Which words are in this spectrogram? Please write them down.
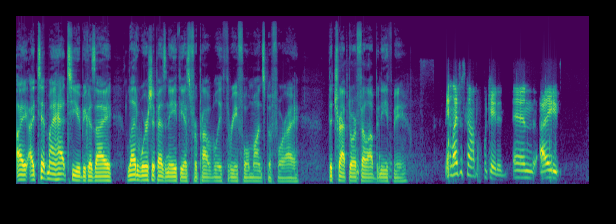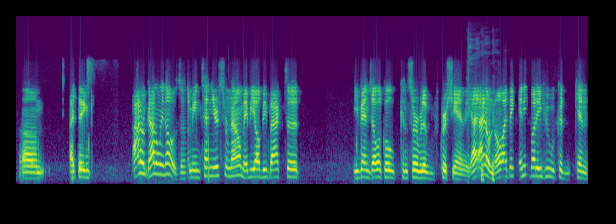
I, I tip my hat to you because I led worship as an atheist for probably three full months before I the trapdoor fell out beneath me. man, life is complicated, and I, um, I think, I don't. God only knows. I mean, ten years from now, maybe I'll be back to evangelical conservative Christianity. I, I don't know. I think anybody who could can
